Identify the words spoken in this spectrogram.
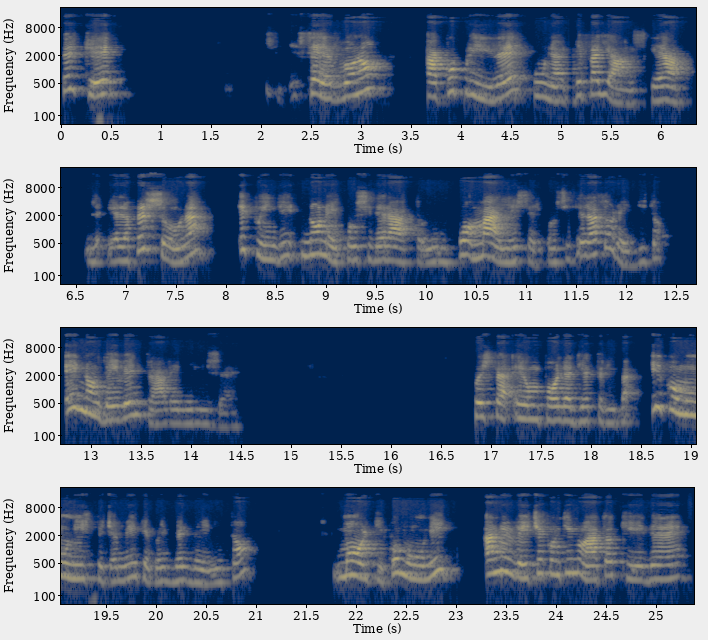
perché servono a coprire una defiance che ha la persona e quindi non è considerato, non può mai essere considerato reddito e non deve entrare nell'ISEE. Questa è un po' la diatriba. I comuni, specialmente quelli del Veneto, molti comuni hanno invece continuato a chiedere,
